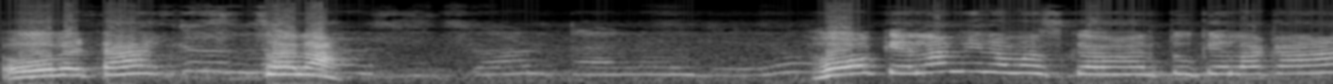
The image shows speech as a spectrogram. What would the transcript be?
ओ बेटा चला. हो केला मी नमस्कार. तू केला का?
